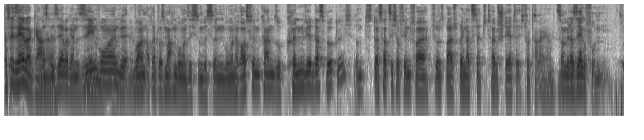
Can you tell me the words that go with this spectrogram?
Was wir selber gerne Was wir selber gerne sehen, sehen. wollen. Wir mhm. wollen auch etwas machen, wo man sich so ein bisschen, wo man herausfinden kann, so können wir das wirklich? Und das hat sich auf jeden Fall für uns beide sprechen, hat sich da total bestätigt. Total, so. ja. Das haben wir da sehr gefunden. So.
